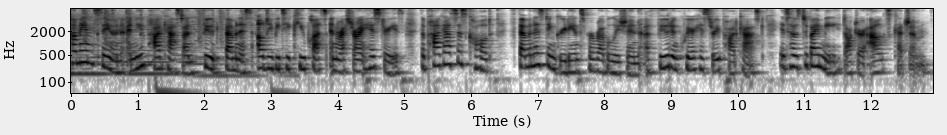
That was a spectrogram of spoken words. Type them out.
Coming soon, a new podcast on food, feminist, LGBTQ, and restaurant histories. The podcast is called Feminist Ingredients for Revolution, a food and queer history podcast. It's hosted by me, Dr. Alex Ketchum.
